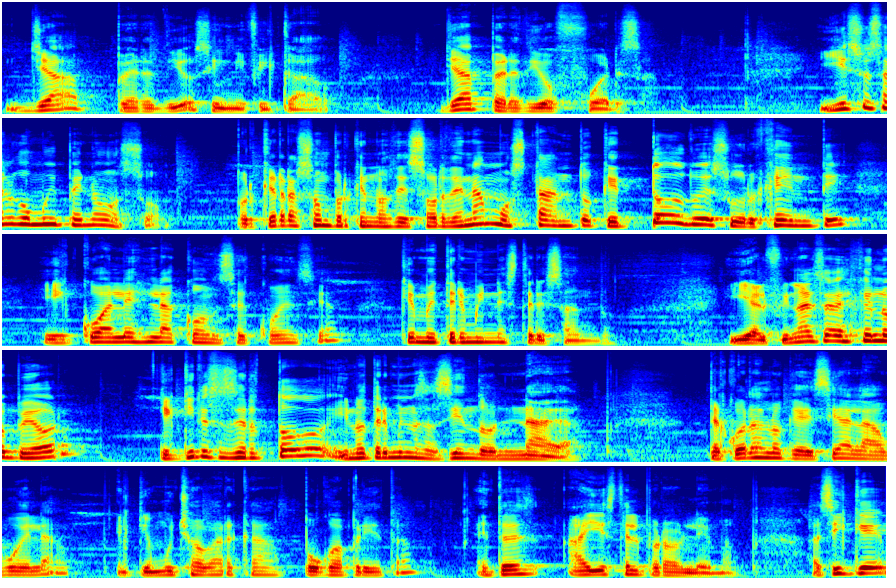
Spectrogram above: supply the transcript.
ya perdió significado, ya perdió fuerza. Y eso es algo muy penoso. ¿Por qué razón? Porque nos desordenamos tanto que todo es urgente ¿Y cuál es la consecuencia? Que me termine estresando. Y al final, ¿sabes qué es lo peor? Que quieres hacer todo y no terminas haciendo nada. ¿Te acuerdas lo que decía la abuela? El que mucho abarca, poco aprieta. Entonces ahí está el problema. Así que,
